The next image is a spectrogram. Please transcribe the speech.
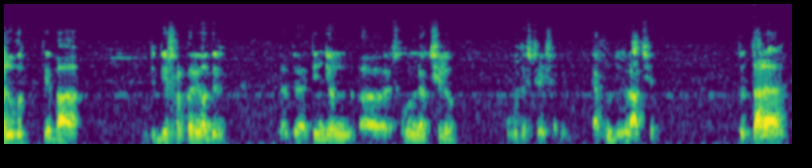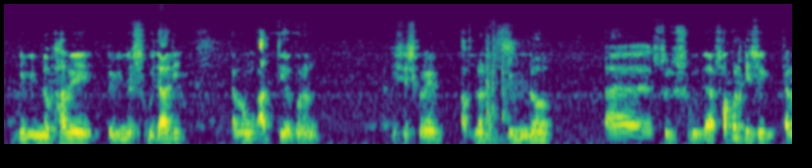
আনুগত্যে বা যদিও সরকারি ওদের, তিনজন সমন্বয়ক ছিল উপদেষ্টা হিসাবে, এখন দুজন আছে। তো তারা বিভিন্নভাবে বিভিন্ন সুবিধা সুবিধাদি এবং আত্মীয়করণ বিশেষ করে আপনার বিভিন্ন সুযোগ সুবিধা সকল কিছুই কেন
